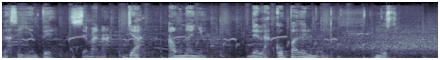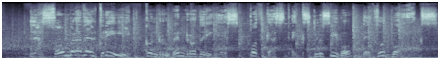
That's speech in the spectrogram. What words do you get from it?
la siguiente semana. Ya a un año de la Copa del Mundo. Un gusto. La sombra del Tri con Rubén Rodríguez, podcast exclusivo de Footbox.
